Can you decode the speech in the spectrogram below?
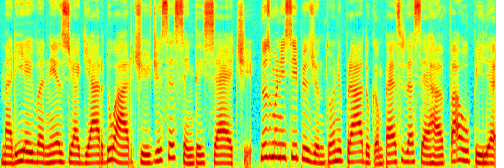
Maria Ivanês de Aguiar Duarte, de 67. Nos municípios de Antônio Prado, Campestre da Serra, Farroupilha,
